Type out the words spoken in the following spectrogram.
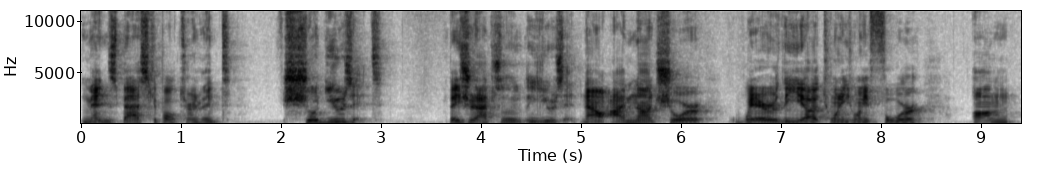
men's basketball tournament should use it. They should absolutely use it. Now, I'm not sure where the uh, 2024, um,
